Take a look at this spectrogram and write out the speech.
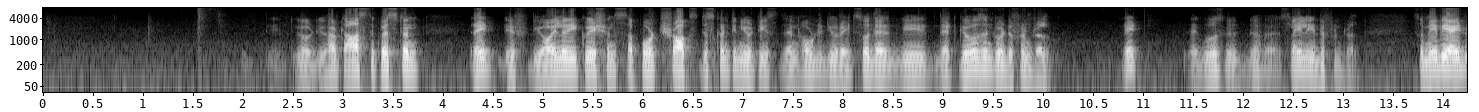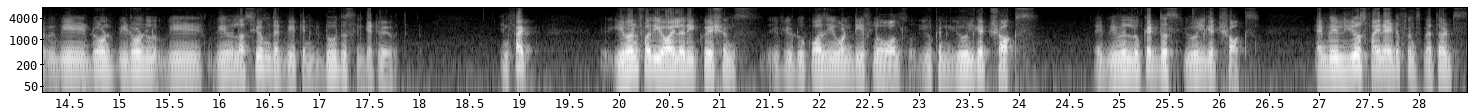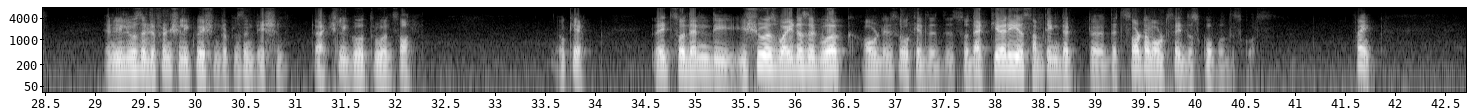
You, you have to ask the question right if the Euler equations support shocks discontinuities then how did you write? So that we that goes into a different realm right? That goes to a slightly different realm. So maybe I we don't we don't we we will assume that we can do this and get away with it. In fact even for the Euler equations if you do quasi 1D flow also you can you will get shocks right? We will look at this you will get shocks. And we will use finite difference methods and we will use a differential equation representation to actually go through and solve. Okay right? So then the issue is why does it work? How does okay so that theory is something that uh, that's sort of outside the scope of this course. Fine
